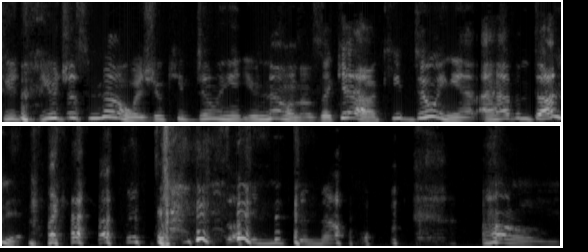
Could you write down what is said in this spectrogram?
you you just know as you keep doing it, you know. And I was like, yeah, keep doing it. I haven't done it. Like I haven't, done it, so I need to know. um,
